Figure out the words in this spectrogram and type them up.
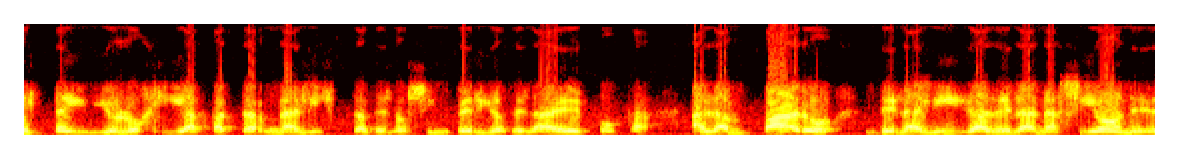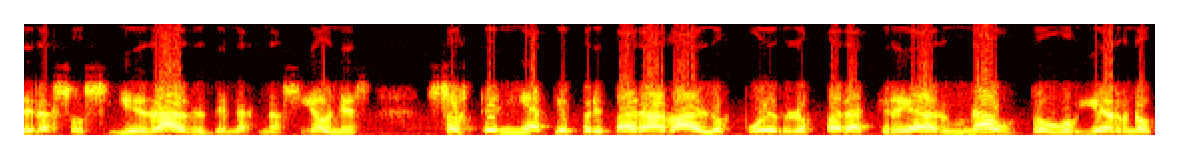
Esta ideología paternalista de los imperios de la época, al amparo de la Liga de las Naciones, de la Sociedad de las Naciones, sostenía que preparaba a los pueblos para crear un autogobierno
